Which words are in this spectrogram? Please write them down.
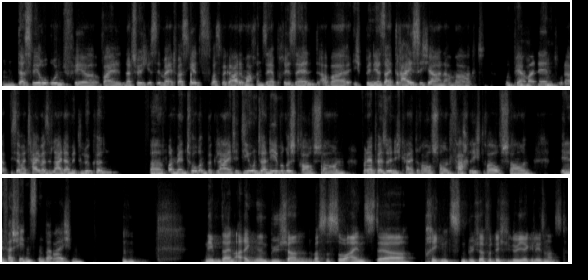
Das wäre unfair, weil natürlich ist immer etwas jetzt, was wir gerade machen, sehr präsent, aber ich bin ja seit 30 Jahren am Markt und mhm. permanent mhm. oder ich sage mal teilweise leider mit Lücken äh, von Mentoren begleitet, die unternehmerisch draufschauen, von der Persönlichkeit draufschauen, fachlich draufschauen, in den verschiedensten Bereichen. Mhm. Neben deinen eigenen Büchern, was ist so eins der prägendsten Bücher für dich, die du je gelesen hast?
